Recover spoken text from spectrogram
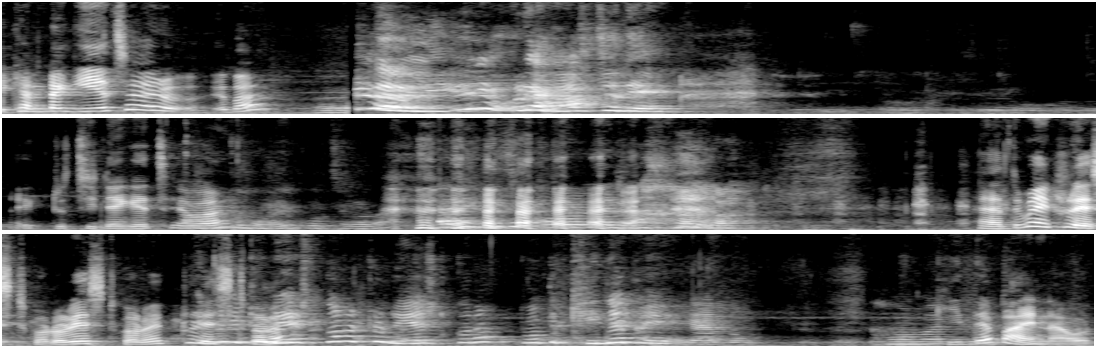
এখানটা গিয়েছে এবার? একটু চিনে গেছে এবার। হ্যাঁ তুমি একটু রেস্ট করো রেস্ট করো একটু রেস্ট করো। রেস্ট করো একটু রেস্ট করো তোমার তো খিদে পেয়ে গেল খিদে পায় না ওর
